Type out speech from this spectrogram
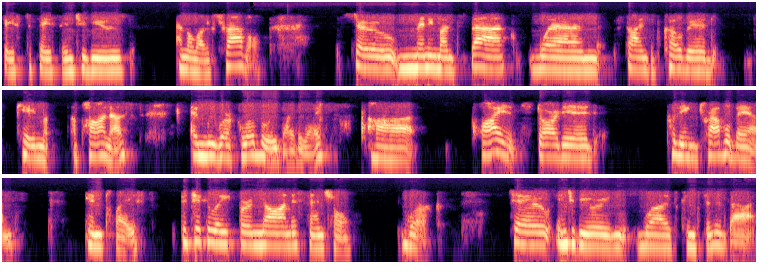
face to face interviews and a lot of travel. So many months back, when signs of COVID came upon us, and we work globally, by the way, uh, clients started putting travel bans in place, particularly for non essential work. So interviewing was considered that.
